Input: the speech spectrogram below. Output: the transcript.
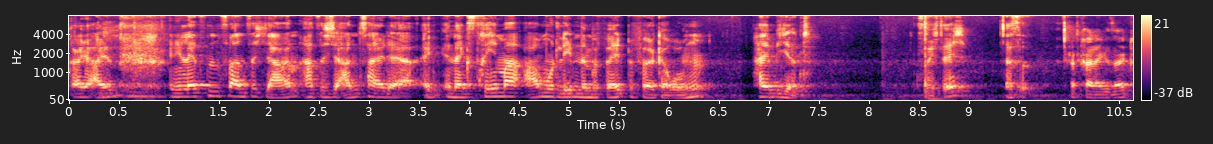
Frage 1. In den letzten 20 Jahren hat sich der Anteil der in extremer Armut lebenden Weltbevölkerung halbiert. Ist richtig? Das, Hat keiner gesagt.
